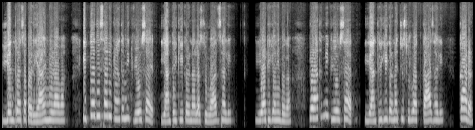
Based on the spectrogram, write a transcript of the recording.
यंत्राचा पर्याय मिळावा. इत्यादीसाठी प्राथमिक व्यवसायात यांत्रिकीकरणाला सुरुवात झाली. या ठिकाणी बघा प्राथमिक व्यवसायात यांत्रिकीकरणाची सुरुवात का झाली? कारण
